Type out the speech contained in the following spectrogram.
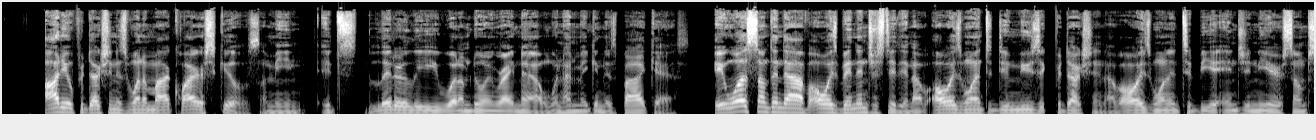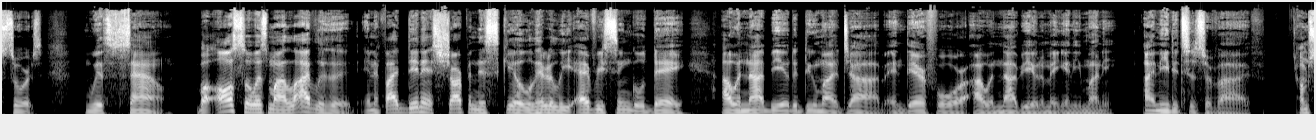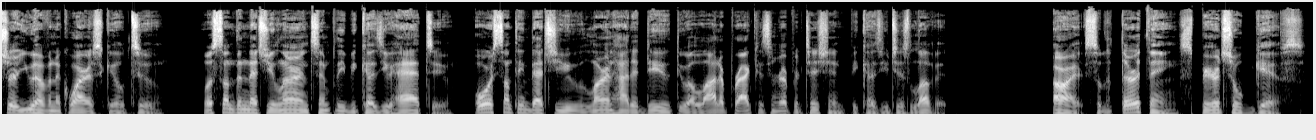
audio production is one of my acquired skills. I mean, it's literally what I'm doing right now when I'm making this podcast. It was something that I've always been interested in. I've always wanted to do music production. I've always wanted to be an engineer of some sorts with sound. But also, it's my livelihood. And if I didn't sharpen this skill literally every single day, I would not be able to do my job. And therefore, I would not be able to make any money. I needed to survive. I'm sure you have an acquired skill too. Was something that you learned simply because you had to, or something that you learned how to do through a lot of practice and repetition because you just love it. All right, so the third thing spiritual gifts.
